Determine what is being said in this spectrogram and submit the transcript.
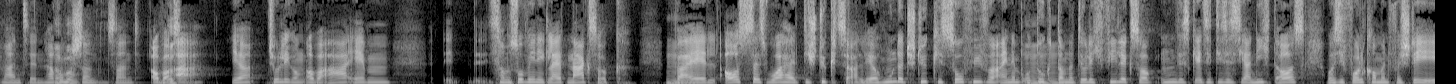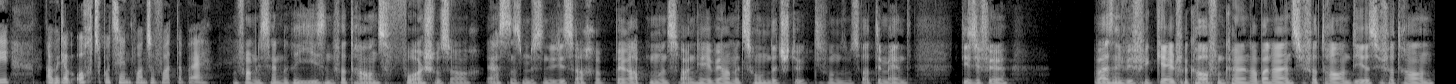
Wahnsinn, herumgestanden sind. Aber, aber auch, ja, Entschuldigung, aber auch eben, es haben so wenig Leute nachgesagt. Mhm. Weil, außer es war halt die Stückzahl, ja, 100 Stück ist so viel von einem Produkt, mhm. haben natürlich viele gesagt, hm, das geht sich dieses Jahr nicht aus, was ich vollkommen verstehe. Aber ich glaube, 80 Prozent waren sofort dabei. Und vor allem, das ist ein riesen Vertrauensvorschuss auch. Erstens müssen die die Sache berappen und sagen, hey, wir haben jetzt 100 Stück von unserem Sortiment, die sie für, weiß nicht, wie viel Geld verkaufen können, aber nein, sie vertrauen dir, sie vertrauen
